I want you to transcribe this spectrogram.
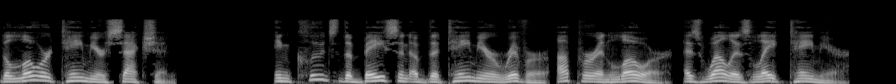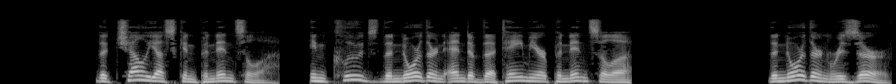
The Lower Taimyr section. Includes the basin of the Taimyr River upper and lower, as well as Lake Taimyr. The Chelyuskin Peninsula. Includes the northern end of the Taimyr Peninsula. The Northern Reserve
